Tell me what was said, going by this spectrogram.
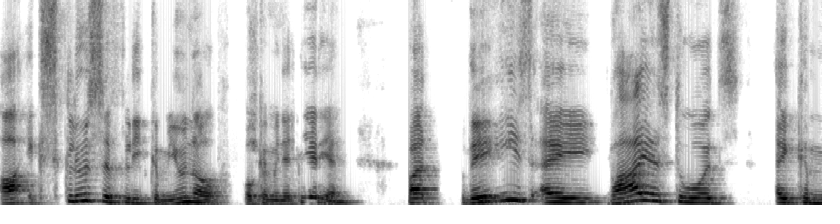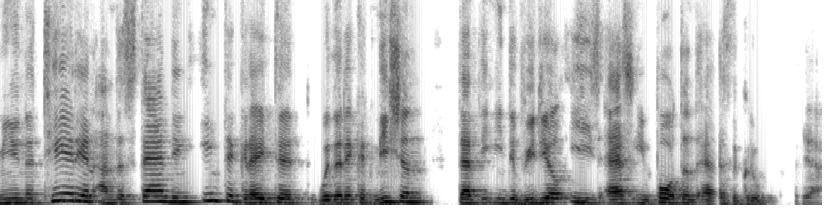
are exclusively communal or sure. communitarian, but there is a bias towards a communitarian understanding integrated with the recognition that the individual is as important as the group. Yeah.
